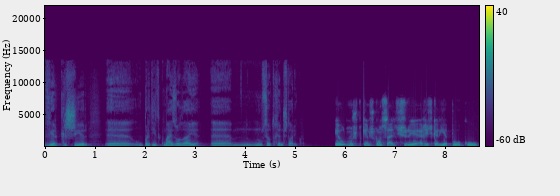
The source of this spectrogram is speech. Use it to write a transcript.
ver crescer o partido que mais odeia no seu terreno histórico? Eu, nos pequenos conselhos, arriscaria pouco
